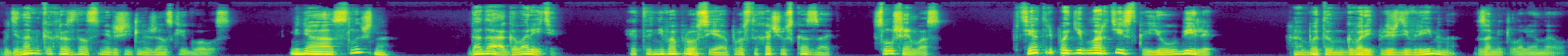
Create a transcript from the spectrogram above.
В динамиках раздался нерешительный женский голос. Меня слышно? Да-да, говорите. Это не вопрос, я просто хочу сказать. Слушаем вас. В театре погибла артистка, ее убили. Об этом говорить преждевременно, заметила Леонелла.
